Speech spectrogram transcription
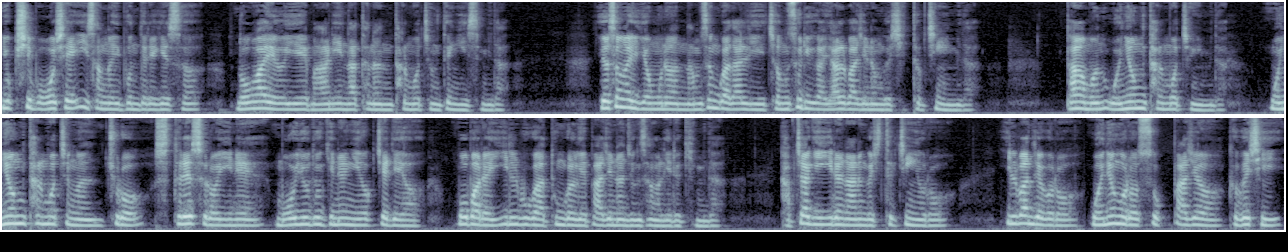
65세 이상의 분들에게서 노화에 의해 많이 나타나는 탈모증 등이 있습니다. 여성의 경우는 남성과 달리 정수리가 얇아지는 것이 특징입니다. 다음은 원형 탈모증입니다. 원형 탈모증은 주로 스트레스로 인해 모유두 기능이 억제되어 모발의 일부가 둥글게 빠지는 증상을 일으킵니다. 갑자기 일어나는 것이 특징이므로 일반적으로 원형으로 쑥 빠져 그것이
